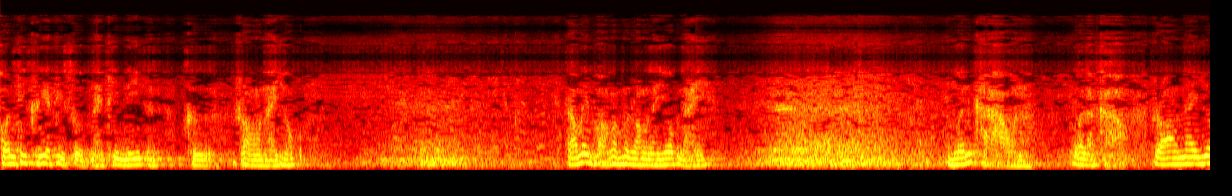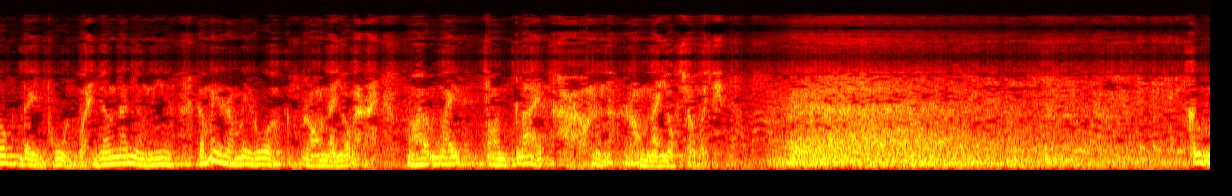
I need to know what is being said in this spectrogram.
คนที่เครียดที่สุดในที่นี้ก็คือรองนายก เราไม่บอกว่ามันรองนายกไหน เหมือนข่าวนะเวลาข่าว รองนายกได้พูดไว้อย่างนั้นอย่างนี้เราไม่เราไม่รู้ว่ารองนายกอะไรมาไว้ตอนปลายข่าวนั่นนะรองนายกชวลิต คือ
